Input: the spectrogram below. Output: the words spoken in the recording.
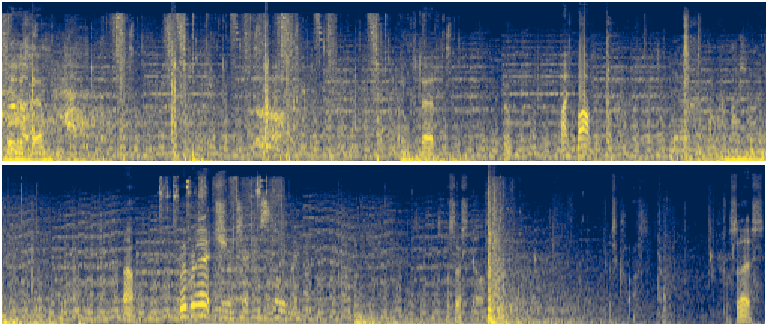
Jesus, damn. Almost dead. Oh. Nice bum. Yeah, got my flashlight. Oh. We're rich. Go and check the story. What's this? Just class. What's this?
